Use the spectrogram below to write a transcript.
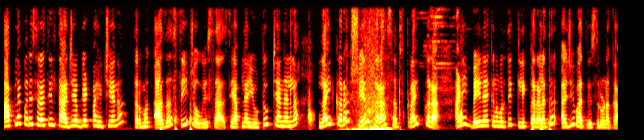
आपल्या परिसरातील ताजी अपडेट पाहिजे ना? तर मग आजच सी चोवीस तास या आपल्या यूट्यूब चॅनलला लाईक करा शेअर करा सबस्क्राईब करा आणि बेल आयकॉनवरती क्लिक करायला तर अजिबात विसरू नका.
